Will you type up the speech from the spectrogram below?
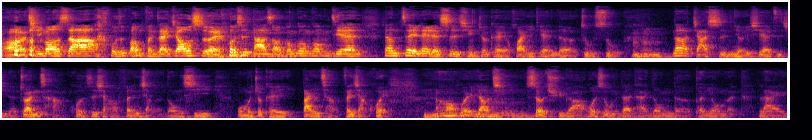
啊，清猫砂，或是帮盆栽浇水，或是打扫公共空间，像这一类的事情就可以换一天的住宿。嗯、那假使你有一些自己的专长，或者是想要分享的东西，我们就可以办一场分享会，然后会邀请社区啊，或者是我们在台东的朋友们来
